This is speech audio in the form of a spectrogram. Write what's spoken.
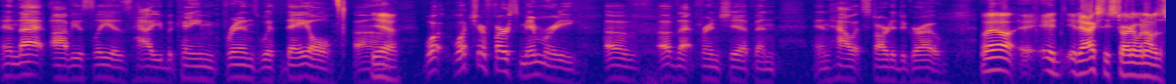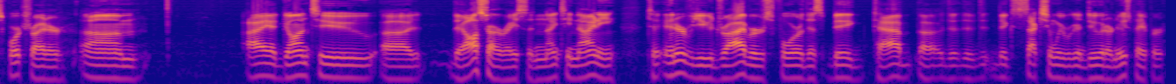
and that obviously is how you became friends with Dale. Um, Yeah. What What's your first memory of of that friendship and and how it started to grow? Well, it, it actually started when I was a sports writer. Um, I had gone to uh, the All Star race in 1990 to interview drivers for this big tab, uh, the, the, big section we were going to do at our newspaper.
